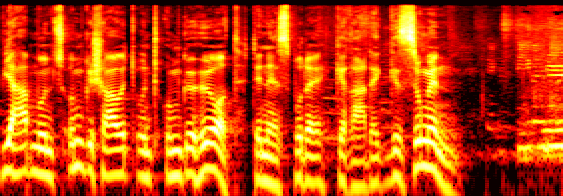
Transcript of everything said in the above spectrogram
Wir haben uns umgeschaut und umgehört, denn es wurde gerade gesungen. Die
